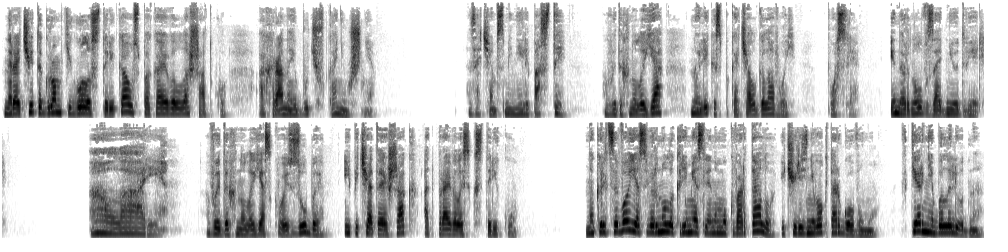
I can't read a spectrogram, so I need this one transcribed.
Нарочито громкий голос старика успокаивал лошадку. Охрана и буч в конюшне. «Зачем сменили посты?» — выдохнула я, но Ликас покачал головой. «После». И нырнул в заднюю дверь. «Алари!» — выдохнула я сквозь зубы и, печатая шаг, отправилась к старику. На Кольцевой я свернула к ремесленному кварталу и через него к торговому. В Керне было людно.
